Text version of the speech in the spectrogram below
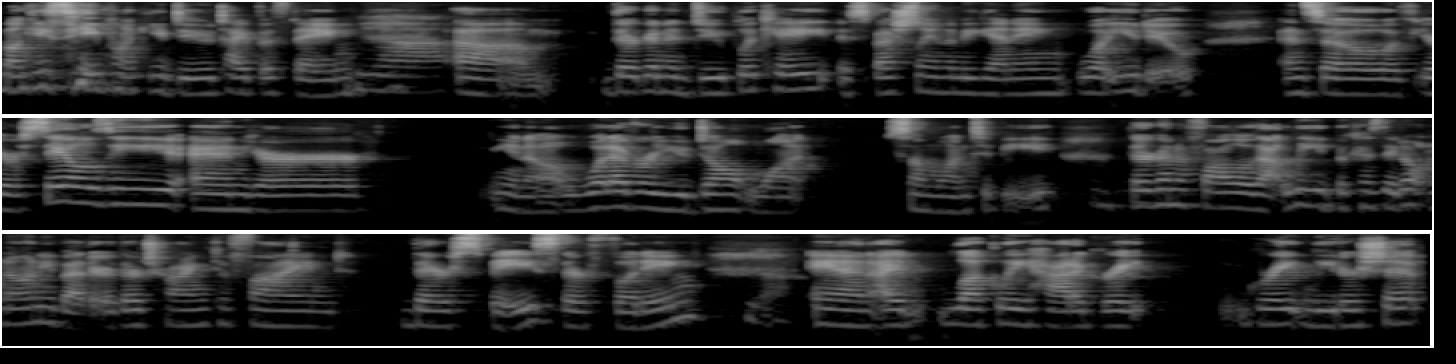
monkey see, monkey do type of thing. Yeah. um, they're going to duplicate, especially in the beginning, what you do. And so if you're salesy and you're, you know, whatever you don't want someone to be, they're going to follow that lead because they don't know any better. They're trying to find their space, their footing. Yeah. And I luckily had a great, great leadership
